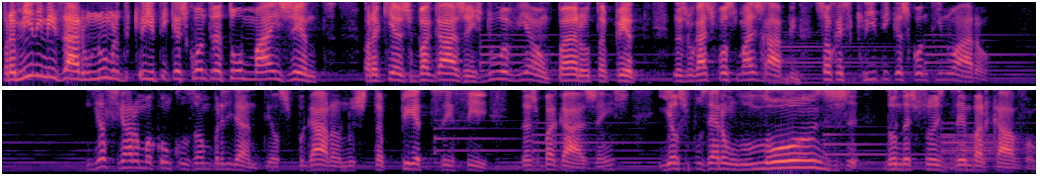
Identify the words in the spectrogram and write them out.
Para minimizar o número de críticas, contratou mais gente para que as bagagens do avião para o tapete das bagagens fosse mais rápido. Só que as críticas continuaram. E eles chegaram a uma conclusão brilhante. Eles pegaram nos tapetes em si das bagagens e eles puseram longe de onde as pessoas desembarcavam.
